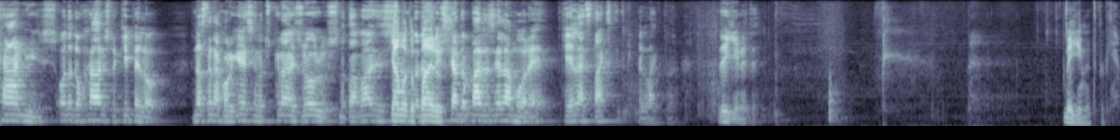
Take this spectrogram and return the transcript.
χάνεις, όταν το χάνεις το κύπελο να στεναχωριέσαι, να τους κράζεις όλους, να τα βάζεις... Κι άμα με το τον εαυτό πάρεις. σου, Και αν το πάρεις, έλα μωρέ και έλα στάξει και το κυπελάκι τώρα. Δεν γίνεται. Δεν γίνεται, παιδιά.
